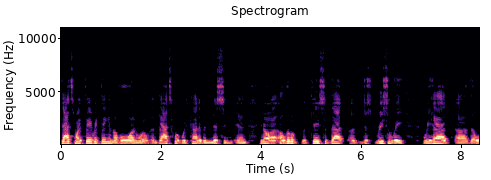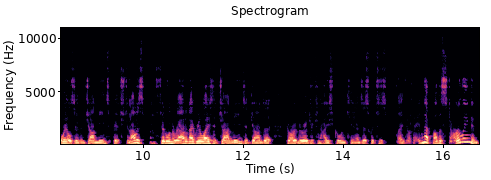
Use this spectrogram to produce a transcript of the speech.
That's my favorite thing in the whole wide world. And that's what we've kind of been missing. And, you know, a, a little case of that uh, just recently, we had uh, the Orioles in and John Means pitched. And I was fiddling around and I realized that John Means had gone to Gardner Edgerton High School in Kansas, which is, isn't that Bubba Starling? And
